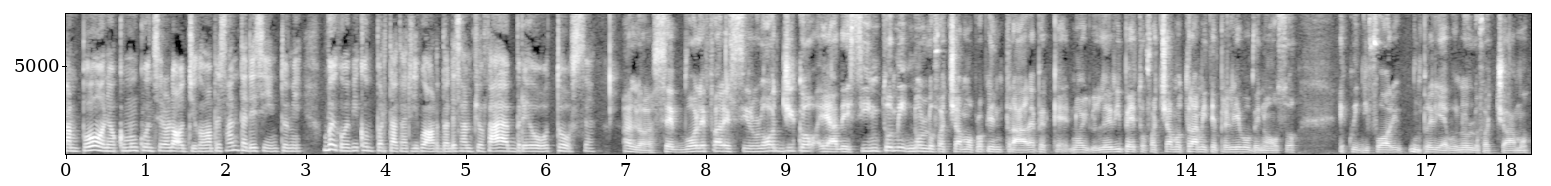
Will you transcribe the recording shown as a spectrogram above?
tampone o comunque un serologico, ma presenta dei sintomi, voi come vi comportate al riguardo, ad esempio febbre o tosse? Allora, se vuole fare il serologico e ha dei sintomi, non lo facciamo proprio entrare perché noi, le ripeto, facciamo tramite prelievo venoso e quindi fuori un prelievo non lo facciamo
